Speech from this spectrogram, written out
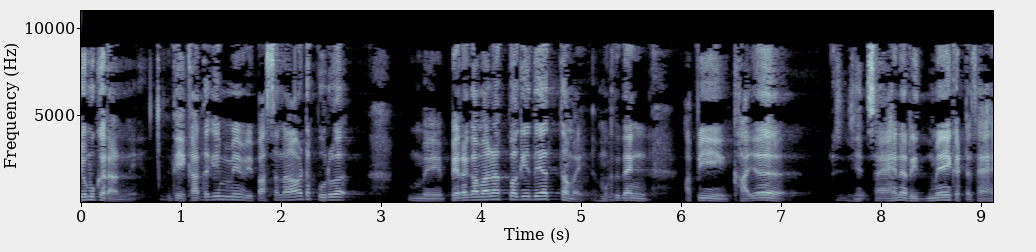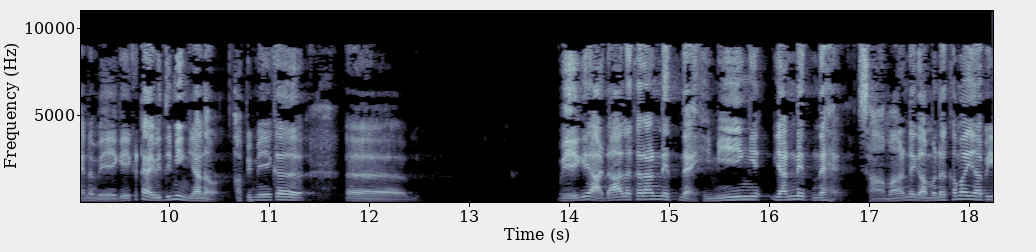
යොමු කරන්නේ. ඉතින් ඒකතකින් මේ විපස්සනාවට පුරව මේ පෙරගමනක් වගේ දෙයක් තමයි. මොකද දැන් අපි කය සෑහෙන රිද්මයකට සෑහෙන වේගයකට ඇවිදිමින් යනවා. අපි මේක වේගය අඩාල කරන්නෙත් නැහැ. හිමීන් යන්නෙත් නැහැ. සාමාන්‍ය ගමනකමයි අපි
